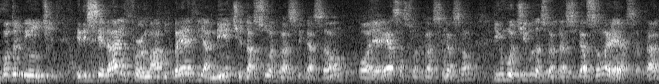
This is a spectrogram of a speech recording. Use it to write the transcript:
contribuinte ele será informado previamente da sua classificação, olha, essa é a sua classificação e o motivo da sua classificação é essa, tá?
